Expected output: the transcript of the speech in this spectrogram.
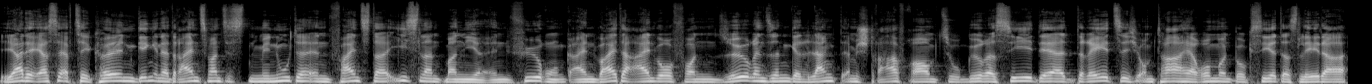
Ja, der erste FC Köln ging in der 23. Minute in feinster Island-Manier in Führung. Ein weiter Einwurf von Sörensen gelangt im Strafraum zu Gyrassi. Der dreht sich um Tar herum und boxiert das Leder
